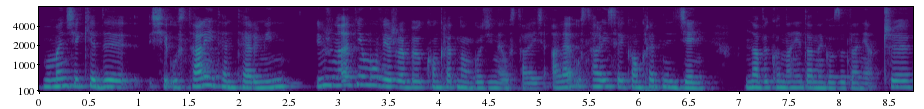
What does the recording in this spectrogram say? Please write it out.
w momencie, kiedy się ustali ten termin, już nawet nie mówię, żeby konkretną godzinę ustalić, ale ustalić sobie konkretny dzień na wykonanie danego zadania. Czy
